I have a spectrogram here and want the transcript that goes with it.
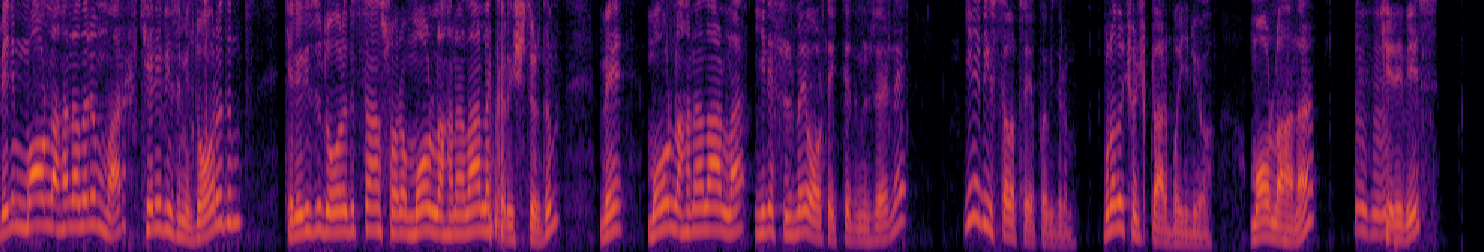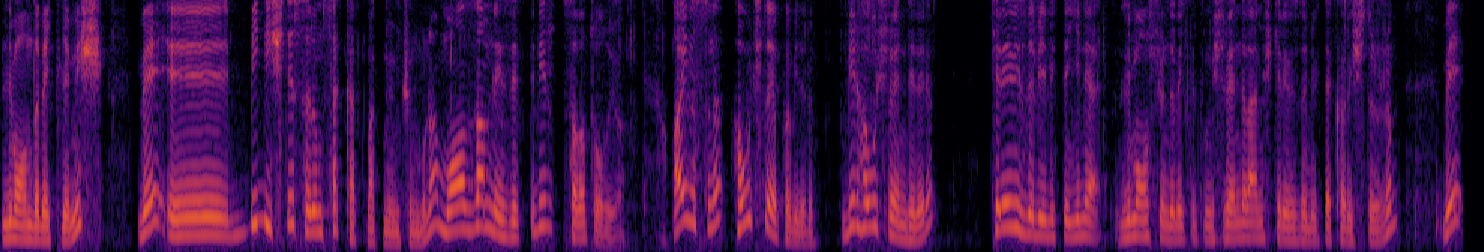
benim mor lahanalarım var. Kerevizimi doğradım. Kerevizi doğradıktan sonra mor lahanalarla karıştırdım. Ve mor lahanalarla yine süzme yoğurt ekledim üzerine. Yine bir salata yapabilirim. Buna da çocuklar bayılıyor. Mor lahana, kereviz, limonda beklemiş ve e, bir dişte sarımsak katmak mümkün buna. Muazzam lezzetli bir salata oluyor. Aynısını havuçla yapabilirim. Bir havuç rendelerim. Kerevizle birlikte yine limon suyunda bekletilmiş rendelenmiş kerevizle birlikte karıştırırım. Ve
